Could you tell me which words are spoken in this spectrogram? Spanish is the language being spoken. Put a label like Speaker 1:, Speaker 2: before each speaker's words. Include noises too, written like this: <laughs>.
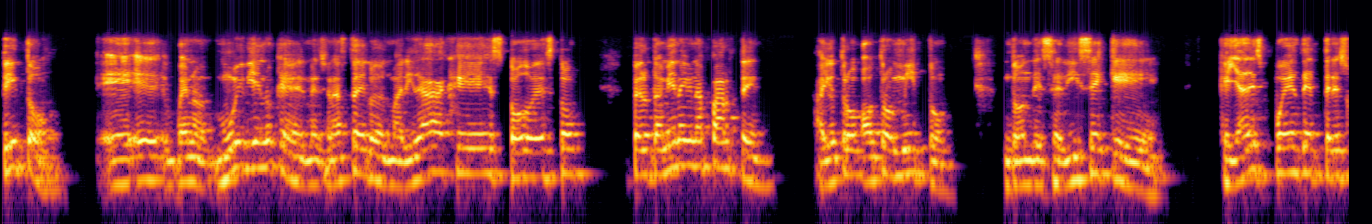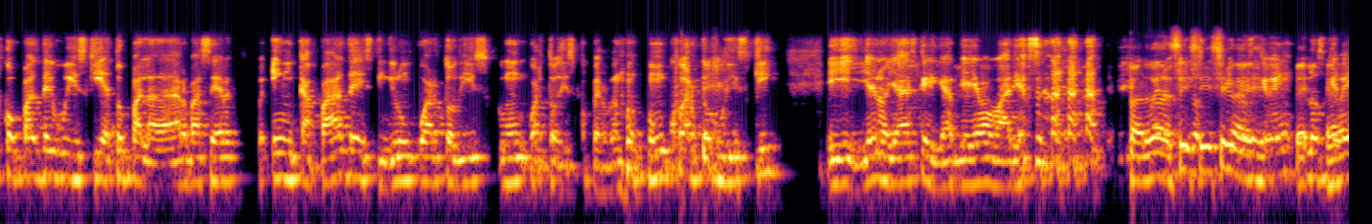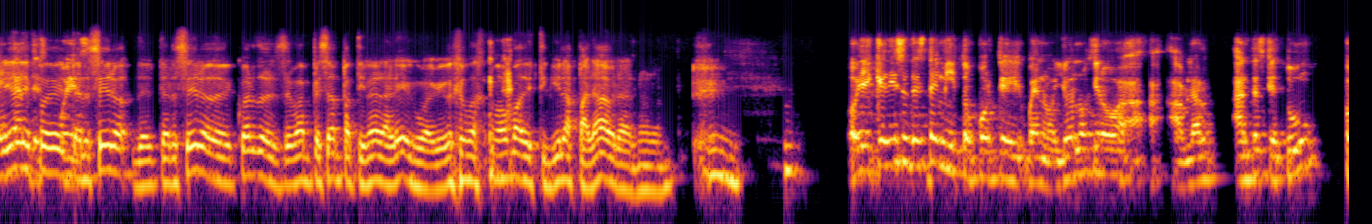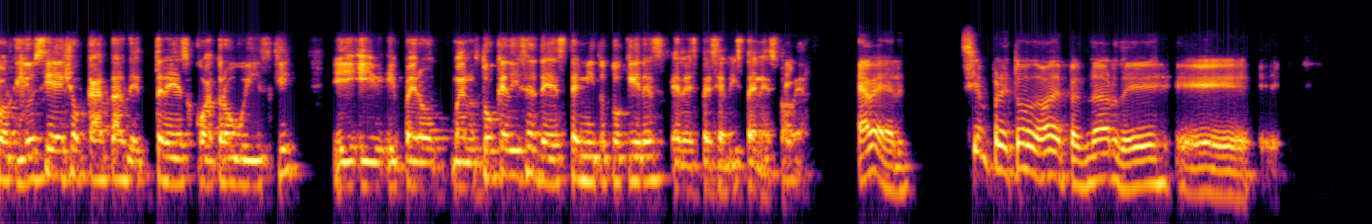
Speaker 1: Tito, eh, eh, bueno, muy bien lo que mencionaste de los maridajes, todo esto, pero también hay una parte, hay otro, otro mito donde se dice que, que ya después de tres copas de whisky ya tu paladar va a ser incapaz de distinguir un cuarto disco, un cuarto disco, perdón, <laughs> un cuarto whisky. Y bueno, ya es que ya, lleva varias. <laughs>
Speaker 2: Perdón, sí, sí, sí. Los que, ven, después, del tercero, del tercero, del cuarto, se va a empezar a patinar la lengua, que <laughs> vamos a distinguir las palabras. ¿no?
Speaker 1: Oye, ¿qué dices de este mito? Porque, bueno, yo no quiero hablar antes que tú, porque yo sí he hecho cata de tres, cuatro whisky, y, y, pero bueno, ¿tú qué dices de este mito? Tú que eres el especialista en esto, a ver.
Speaker 2: A ver, siempre todo va a depender de eh,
